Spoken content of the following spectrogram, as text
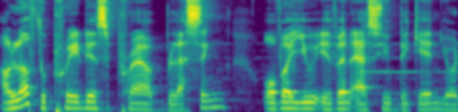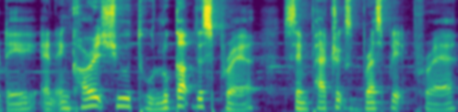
I would love to pray this prayer of blessing over you even as you begin your day and encourage you to look up this prayer, St. Patrick's Breastplate Prayer.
